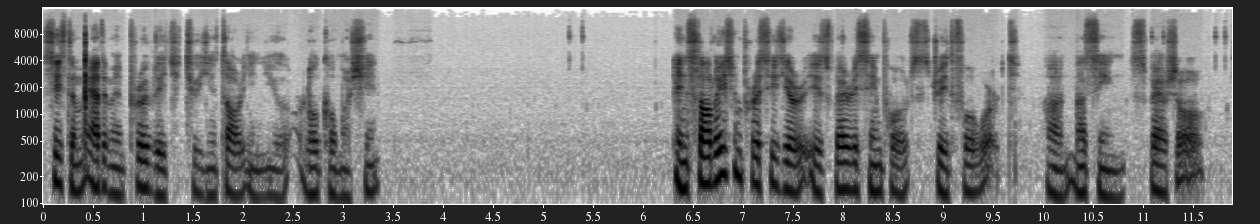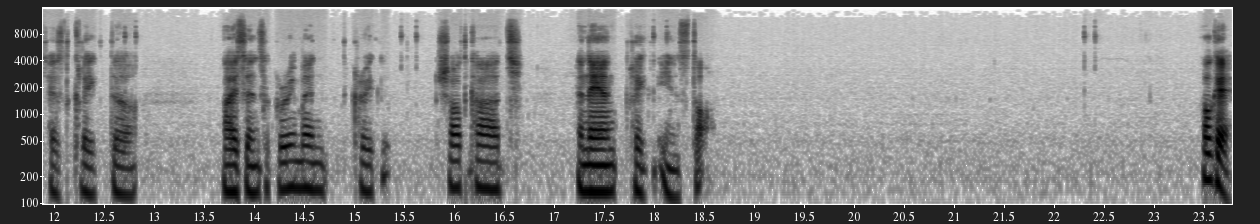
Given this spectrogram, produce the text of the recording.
system admin privilege to install in your local machine. Installation procedure is very simple, straightforward, uh, nothing special. Just click the license agreement, click shortcut, and then click install. Okay,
